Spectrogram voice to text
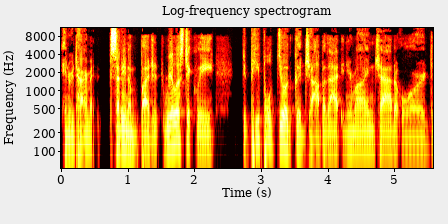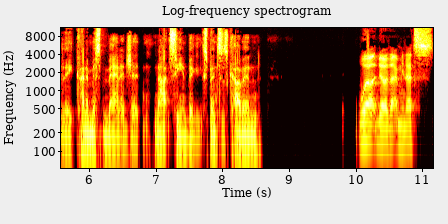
in retirement? Setting a budget. Realistically do people do a good job of that in your mind chad or do they kind of mismanage it not seeing big expenses coming well no that, i mean that's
